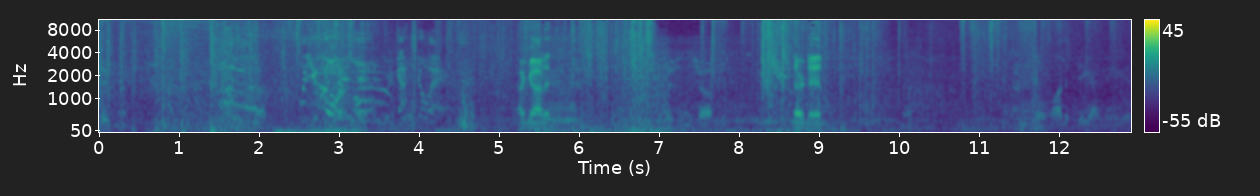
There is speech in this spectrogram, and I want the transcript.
Shooting me. Where you going, fool? We got your ass! I got it. The chopper. They're dead. Oh, Odyssey got me again.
